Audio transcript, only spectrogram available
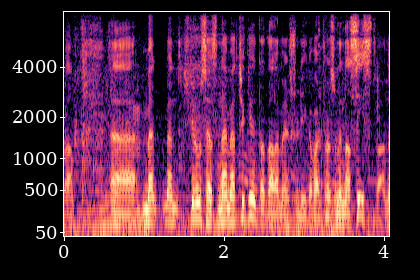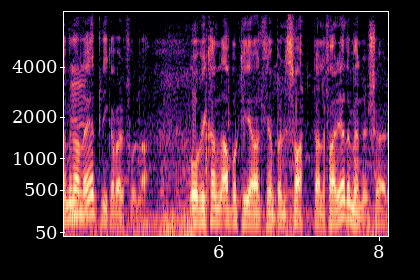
Va? Uh, men, men skulle de säga så, nej men jag tycker inte att alla människor är lika värdefulla som en nazist. Va? Nej men alla är inte lika värdefulla. Och vi kan abortera till exempel svarta eller färgade människor.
